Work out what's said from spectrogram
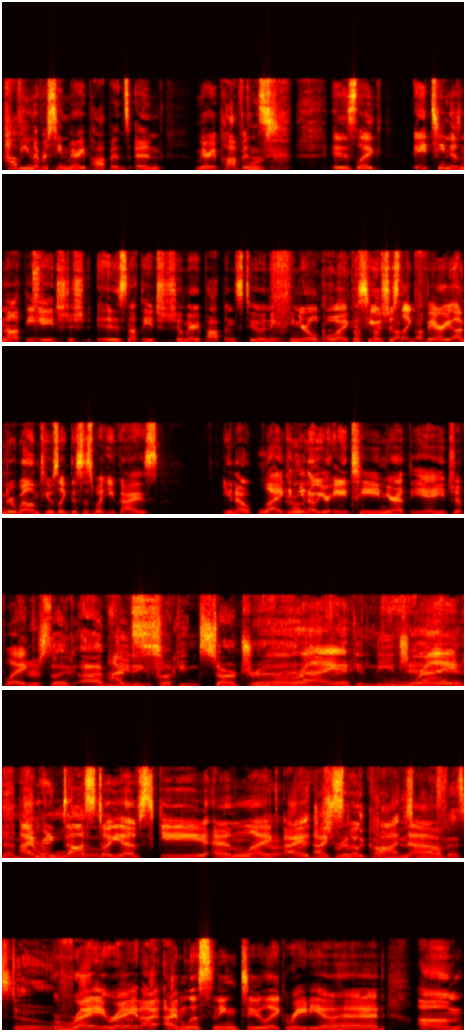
"How have you never seen Mary Poppins?" And Mary Poppins is like. 18 is not the age to sh- is not the age to show Mary Poppins to an 18 year old boy because he was just like very underwhelmed. He was like, "This is what you guys, you know, like." And you know, you're 18, you're at the age of like You're just like, I'm I'm reading s- fucking Sartre Right. and fucking Nietzsche, right. and I'm, reading cool. Dostoevsky and like Yeah, I, I just I read the Communist. Manifesto. Right, right. Yeah. I, I'm listening to like Radiohead. Um,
